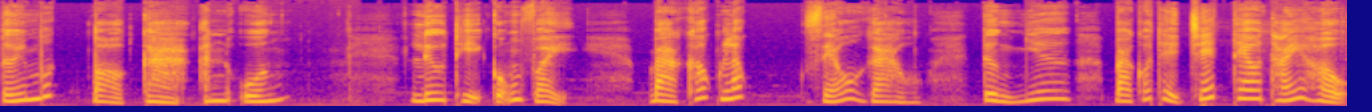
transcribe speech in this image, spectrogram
tới mức bỏ cả ăn uống. Lưu thị cũng vậy, bà khóc lóc, réo gào, tưởng như bà có thể chết theo Thái hậu.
